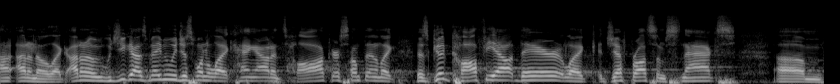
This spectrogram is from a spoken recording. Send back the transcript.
I, I, don't know, like, I don't know, would you guys, maybe we just want to like hang out and talk or something? Like, there's good coffee out there. Like, Jeff brought some snacks. Um,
